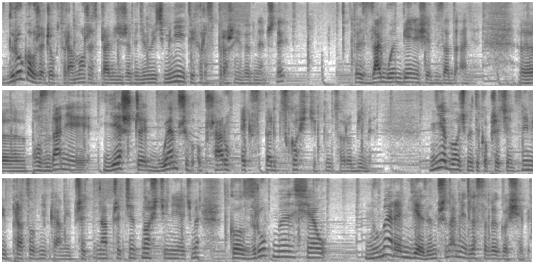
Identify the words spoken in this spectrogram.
Drugą rzeczą, która może sprawić, że będziemy mieć mniej tych rozproszeń wewnętrznych, to jest zagłębienie się w zadanie. Yy, poznanie jeszcze głębszych obszarów eksperckości w tym, co robimy. Nie bądźmy tylko przeciętnymi pracownikami, na przeciętności nie jedźmy, tylko zróbmy się numerem jeden, przynajmniej dla samego siebie.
